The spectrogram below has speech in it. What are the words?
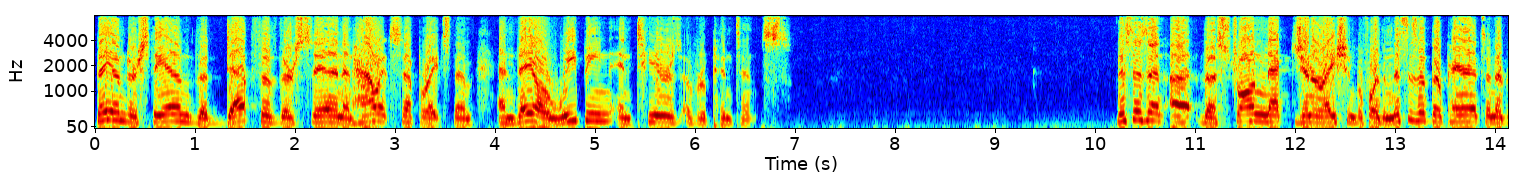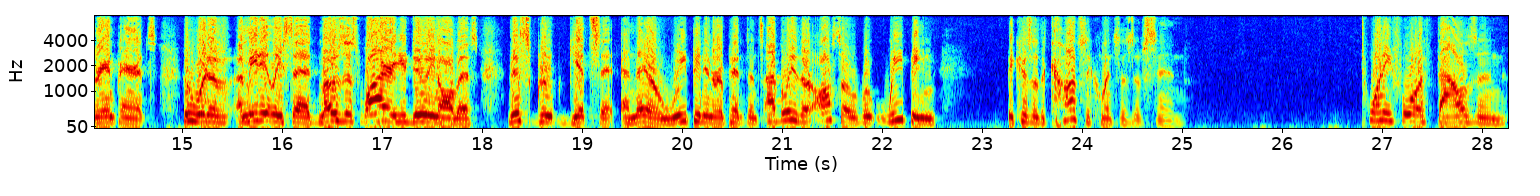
They understand the depth of their sin and how it separates them, and they are weeping in tears of repentance. This isn't uh, the strong-necked generation before them. This isn't their parents and their grandparents who would have immediately said, Moses, why are you doing all this? This group gets it, and they are weeping in repentance. I believe they're also weeping because of the consequences of sin. 24,000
